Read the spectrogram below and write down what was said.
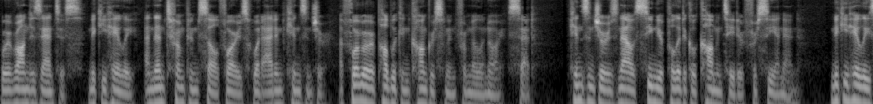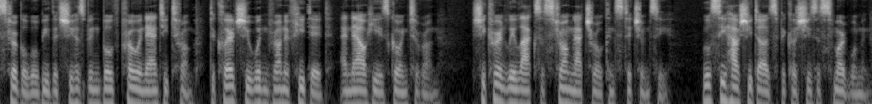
where Ron DeSantis, Nikki Haley, and then Trump himself are is what Adam Kinzinger, a former Republican congressman from Illinois, said. Kinzinger is now a senior political commentator for CNN. Nikki Haley's struggle will be that she has been both pro and anti-Trump, declared she wouldn't run if he did, and now he is going to run. She currently lacks a strong natural constituency. We'll see how she does because she's a smart woman.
